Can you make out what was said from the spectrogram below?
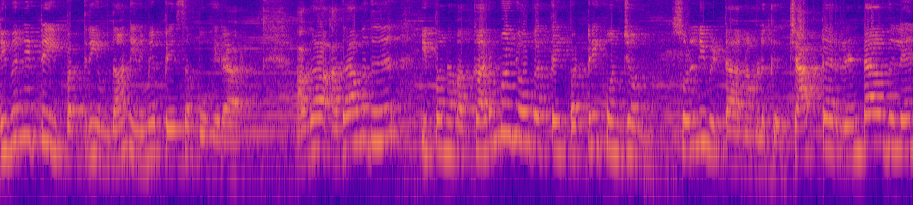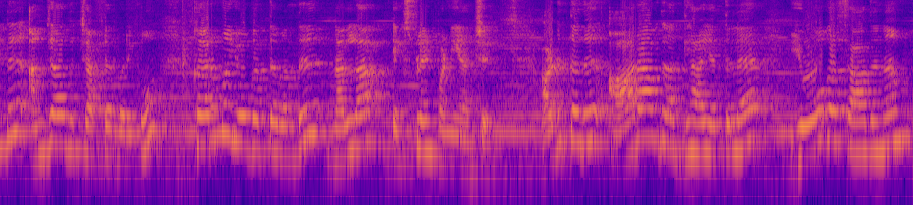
டிவினிட்டி பற்றியும் தான் இனிமேல் பேச போகிறார். அதாவது இப்போ நம்ம கர்ம யோகத்தை பற்றி கொஞ்சம் சொல்லிவிட்டார் நம்மளுக்கு. சாப்டர் ரெண்டாவதுலேருந்து அஞ்சாவது சாப்டர் வரைக்கும் கர்ம யோகத்தை வந்து நல்லா எக்ஸ்பிளைன் பண்ணியாச்சு. அடுத்தது ஆறாவது அத்தியாயத்துல யோக சாதனம்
